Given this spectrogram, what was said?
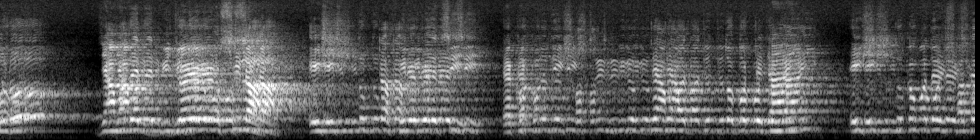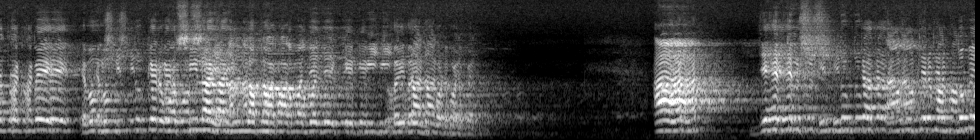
হলো যে আমাদের বিজয়ের ওসিলা, এই সিন্ধুকটা ফিরে পেয়েছি। এখন যদি শত্রুর বিরুদ্ধে আমরা যুদ্ধ করতে যাই এই সিন্ধুক আমাদের সাথে থাকবে এবং সিন্ধুকের ওসিলায় আল্লাহ পাক আমাদেরকে বিজয় দান করবেন। আর যেহেতু সিন্ধুকটা তালুতের মাধ্যমে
